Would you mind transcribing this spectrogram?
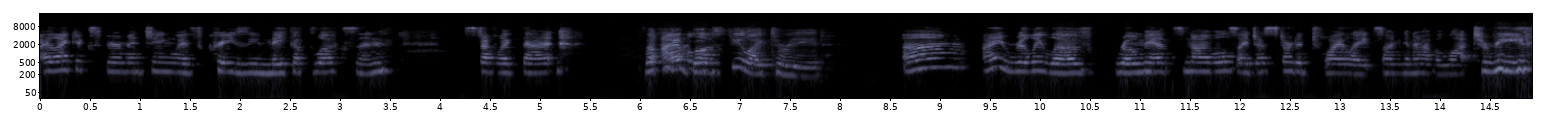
I like experimenting with crazy makeup looks and stuff like that. What kind of books do you like to read? Um, I really love romance novels. I just started Twilight, so I'm going to have a lot to read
